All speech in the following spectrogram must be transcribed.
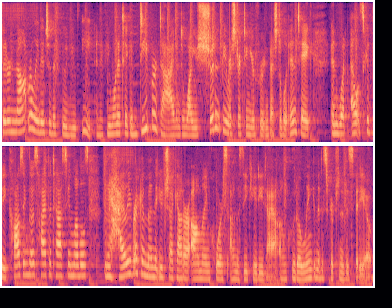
that are not related to the food you eat. And if you want to take a deeper dive into why you shouldn't be restricting your fruit and vegetable intake and what else could be causing those high potassium levels, then I highly recommend that you check out our online course on the CKD diet. I'll include a link in the description of this video.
